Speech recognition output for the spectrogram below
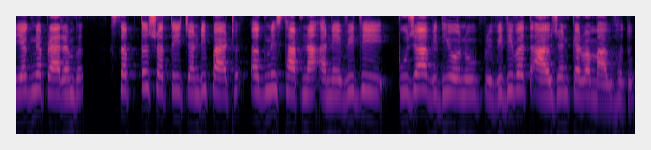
યજ્ઞ પ્રારંભ, સપ્તશતી ચંડીપાઠ અગ્નિ સ્થાપના અને વિધિ પૂજા વિધિઓનું વિધિવત આયોજન કરવામાં આવ્યું હતું.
